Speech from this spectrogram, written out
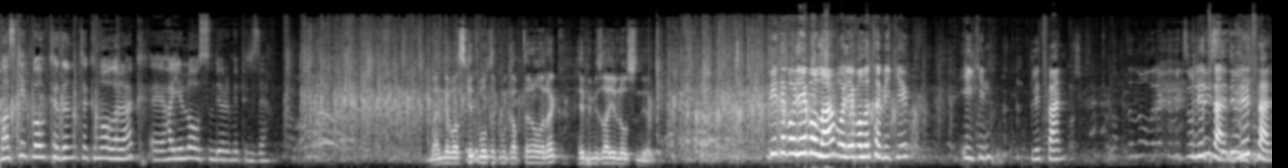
Basketbol kadın takımı olarak e, hayırlı olsun diyorum hepimize. Ben de basketbol takımı kaptanı olarak hepimize hayırlı olsun diyorum. Bir de voleybola, voleybola tabii ki. İlkin, lütfen. kaptanı olarak demek zorunda Lütfen, hissediyorum. lütfen,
